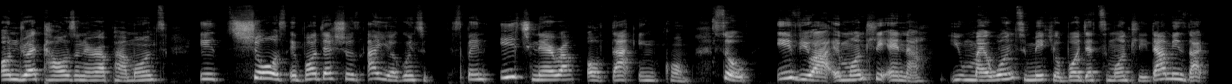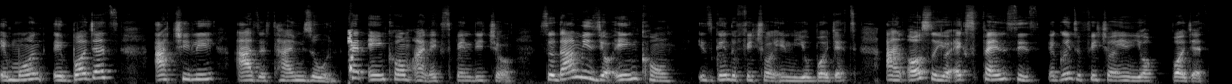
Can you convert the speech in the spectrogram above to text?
100000 naira per month it shows a budget shows how you're going to spend each naira of that income. So if you are a monthly earner you might want to make your budget monthly. That means that a month a budget actually has a time zone. Income and expenditure. So that means your income is going to feature in your budget and also your expenses are going to feature in your budget.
